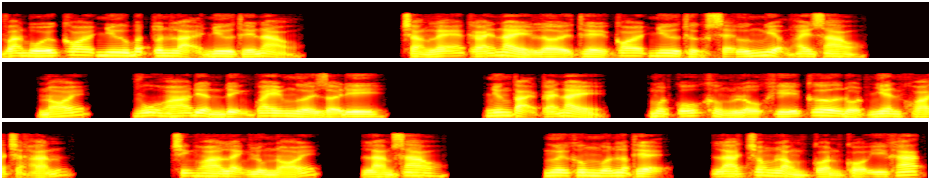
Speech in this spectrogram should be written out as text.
văn bối coi như bất tuân lại như thế nào? Chẳng lẽ cái này lời thề coi như thực sẽ ứng nghiệm hay sao? Nói, vũ hóa điền định quay người rời đi. Nhưng tại cái này, một cỗ khổng lồ khí cơ đột nhiên khóa chặt hắn. Trịnh hoa lạnh lùng nói, làm sao? Ngươi không muốn lập thệ, là trong lòng còn có ý khác.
